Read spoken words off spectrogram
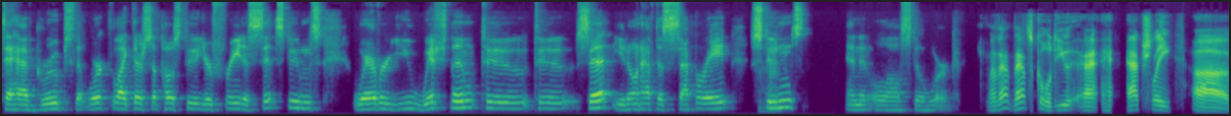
to have groups that work like they're supposed to. You're free to sit students wherever you wish them to to sit. You don't have to separate mm-hmm. students, mm-hmm. and it will all still work. Well, that that's cool. Do you uh, actually uh,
